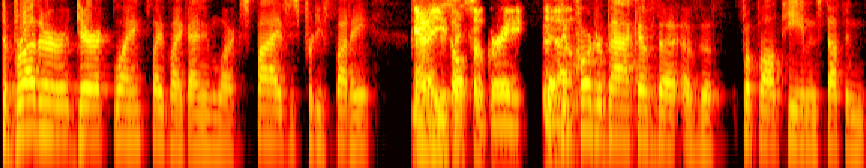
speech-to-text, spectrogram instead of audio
The brother, Derek Blank, played by a guy named Larc Spies, is pretty funny. Yeah, Uh, he's a- also great. the quarterback of the of the football team and stuff, and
